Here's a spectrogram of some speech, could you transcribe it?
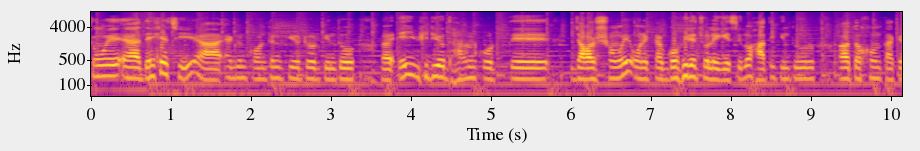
সময়ে দেখেছি একজন কন্টেন্ট ক্রিয়েটর কিন্তু এই ভিডিও ধারণ করতে যাওয়ার সময় অনেকটা গভীরে চলে গিয়েছিল। হাতি কিন্তু তখন তাকে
